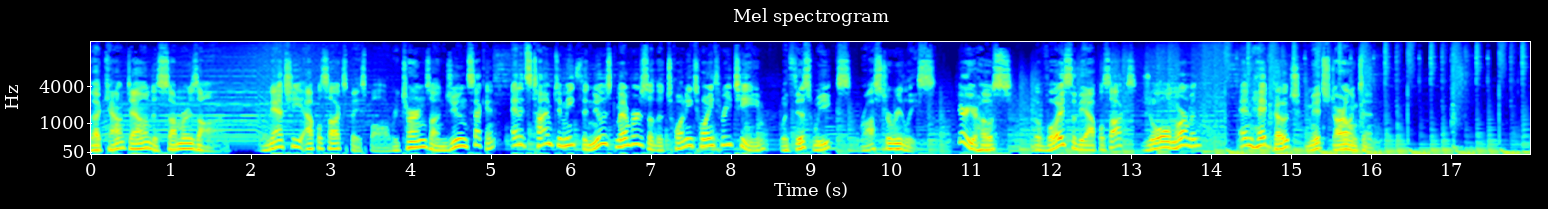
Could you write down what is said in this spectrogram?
The countdown to summer is on. Wenatchee Apple Sox Baseball returns on June 2nd, and it's time to meet the newest members of the 2023 team with this week's roster release. Here are your hosts, the voice of the Apple Sox, Joel Norman, and head coach Mitch Darlington.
